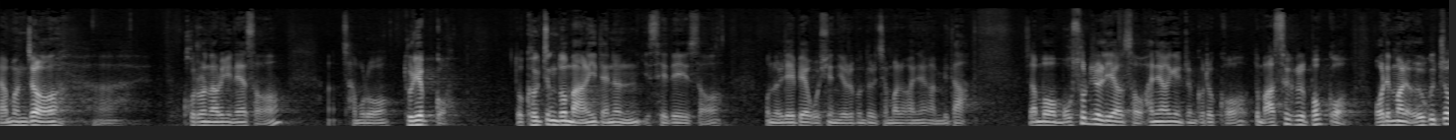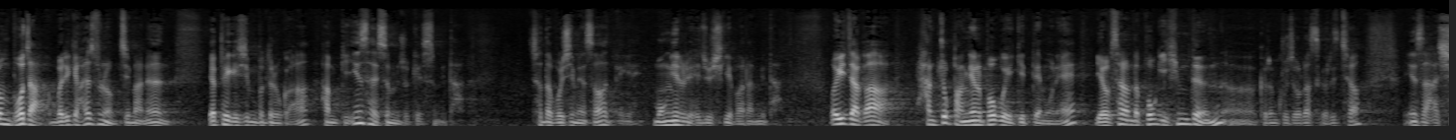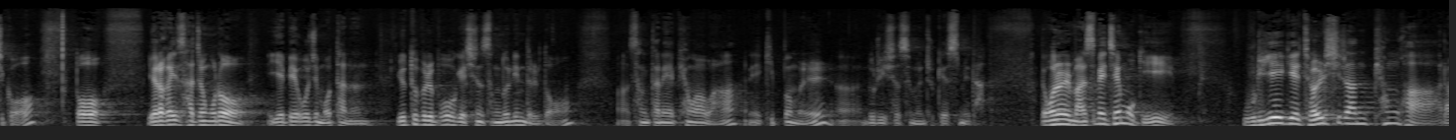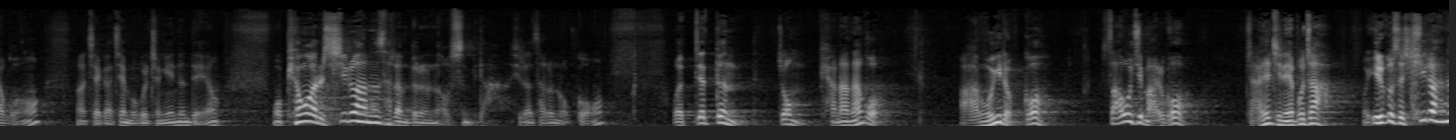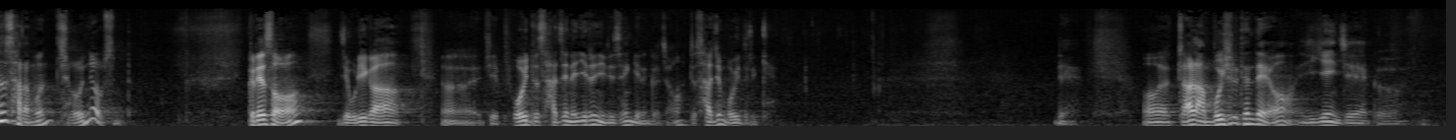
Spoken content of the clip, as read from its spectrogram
자, 먼저 아, 코로나로 인해서 참으로 두렵고 또 걱정도 많이 되는 이 세대에서 오늘 예배에 오신 여러분들을 정말 환영합니다. 자, 뭐 목소리를 내어서 환영하기는 좀 그렇고 또 마스크를 벗고 오랜만에 얼굴 좀 보자 뭐 이렇게 할 수는 없지만은 옆에 계신 분들과 함께 인사했으면 좋겠습니다. 쳐다보시면서 되게 목례를 해주시기 바랍니다. 의자가 한쪽 방향을 보고 있기 때문에 옆 사람도 보기 힘든 어, 그런 구조라서 그렇죠. 인사하시고 또 여러 가지 사정으로 예배 오지 못하는 유튜브를 보고 계신 성도님들도 어, 성탄의 평화와 기쁨을 어, 누리셨으면 좋겠습니다. 오늘 말씀의 제목이 우리에게 절실한 평화라고 제가 제목을 정했는데요. 뭐 평화를 싫어하는 사람들은 없습니다. 싫어하는 사람은 없고 어쨌든 좀 편안하고 아무 일 없고 싸우지 말고 잘 지내보자. 뭐 이것을 싫어하는 사람은 전혀 없습니다. 그래서 이제 우리가 어 이제 보이드 사진에 이런 일이 생기는 거죠. 사진 보여드릴게요. 네, 어, 잘 안 보이실 텐데요. 이게 이제 그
